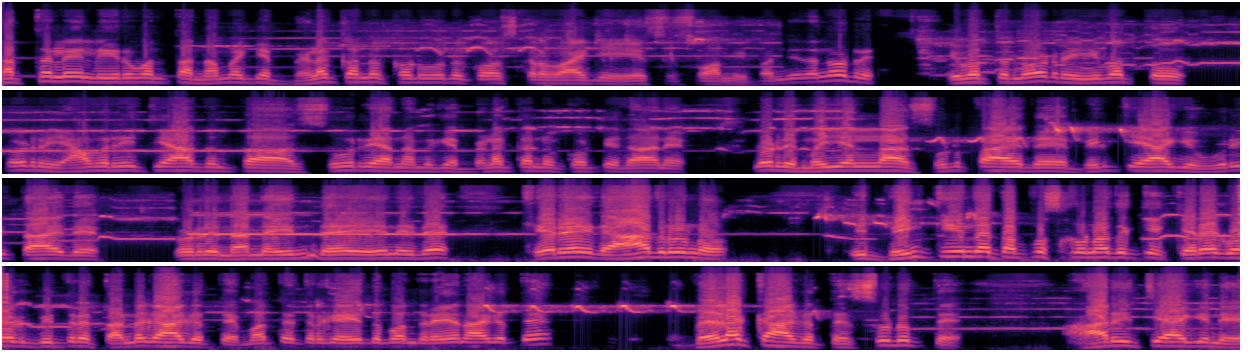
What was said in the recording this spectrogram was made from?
ಕತ್ತಲೆಯಲ್ಲಿ ಇರುವಂತ ನಮಗೆ ಬೆಳಕನ್ನು ಕೊಡುವುದಕ್ಕೋಸ್ಕರವಾಗಿ ಯೇಸು ಸ್ವಾಮಿ ಬಂದಿದೆ ನೋಡ್ರಿ, ಇವತ್ತು ನೋಡ್ರಿ ಇವತ್ತು ನೋಡ್ರಿ ಯಾವ ರೀತಿಯಾದಂತ ಸೂರ್ಯ ನಮಗೆ ಬೆಳಕನ್ನು ಕೊಟ್ಟಿದ್ದಾನೆ. ನೋಡ್ರಿ, ಮೈಯೆಲ್ಲ ಸುಡ್ತಾ ಇದೆ, ಬೆಂಕಿಯಾಗಿ ಉರಿತಾ ಇದೆ. ನೋಡ್ರಿ, ನನ್ನ ಹಿಂದೆ ಏನಿದೆ? ಕೆರೆ ಇದೆ ಆದ್ರೂ ಈ ಬೆಂಕಿಯಿಂದ ತಪ್ಪಿಸ್ಕೊಳೋದಕ್ಕೆ ಕೆರೆಗೆ ಹೋಗಿ ಬಿದ್ರೆ ತಣ್ಣಗಾಗುತ್ತೆ, ಮತ್ತೆ ತಿರ್ಗ ಎದ್ದು ಬಂದ್ರೆ ಏನಾಗುತ್ತೆ? ಬೆಳಕಾಗುತ್ತೆ, ಸುಡುತ್ತೆ. ಆ ರೀತಿಯಾಗಿನೇ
